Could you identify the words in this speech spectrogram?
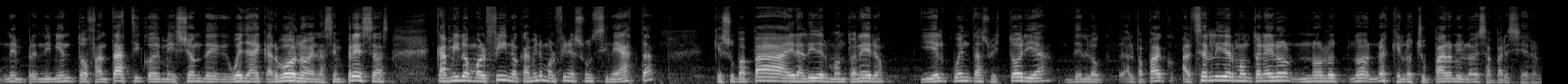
un emprendimiento fantástico de medición de huella de carbono en las empresas. Camilo Molfino, Camilo Molfino es un cineasta que su papá era líder montonero y él cuenta su historia de lo al papá al ser líder montonero no, lo- no, no es que lo chuparon y lo desaparecieron.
